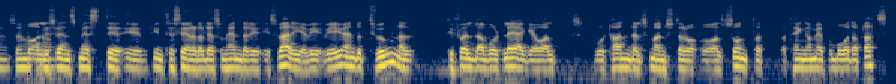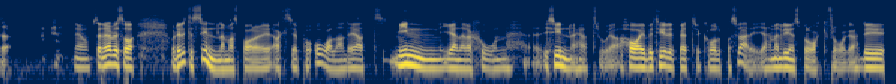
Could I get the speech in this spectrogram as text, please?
Mm. Så en vanlig svensk mest är, intresserad av det som händer i, i Sverige. Vi, vi, är ju ändå tvungna till följd av vårt läge och allt vårt handelsmönster och, och allt sånt att, att hänga med på båda platser. Jo. sen är det väl så, och det är lite synd när man sparar i aktier på Åland, det är att min generation eh, i synnerhet tror jag har ju betydligt bättre koll på Sverige. Men det är ju en språkfråga. Det är ju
